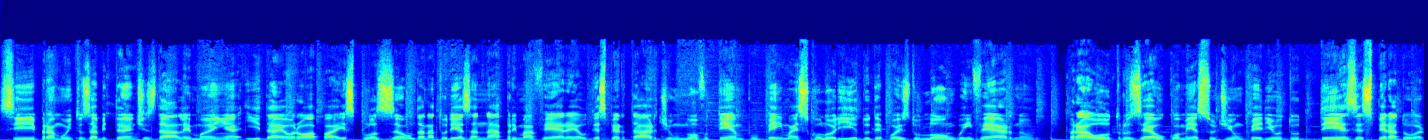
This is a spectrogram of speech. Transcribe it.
Se para muitos habitantes da Alemanha e da Europa a explosão da natureza na primavera é o despertar de um novo tempo bem mais colorido depois do longo inverno, para outros é o começo de um período desesperador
